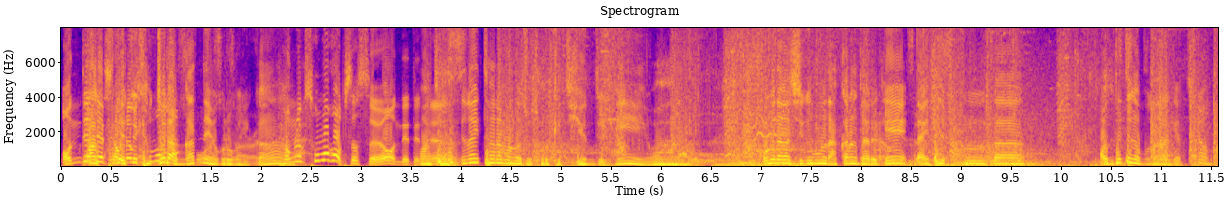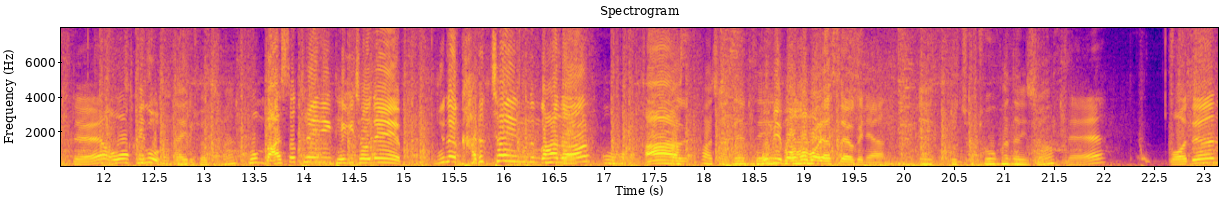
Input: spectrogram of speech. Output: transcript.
언데드 아, 병력 또 견제를 안 소모가 갔네요. 그러고 보니까. 병력 소모가 없었어요. 언데드는. 와, 데스나이트 하나만 가지고 저렇게 뒤흔들기. 와. 거기다가 지금은 아까랑 다르게 나이트프가 언데드가 무난하겠죠? 네. 오 그리고 나이를 줬지만. 본 마스터 트레이닝 되기 전에 문에 가득 차 있는 거 하나. 어, 아 아, 아직 안 되는데. 몸이 먹어버렸어요 그냥. 네, 그렇죠. 좋은 판단이죠. 네. 뭐든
